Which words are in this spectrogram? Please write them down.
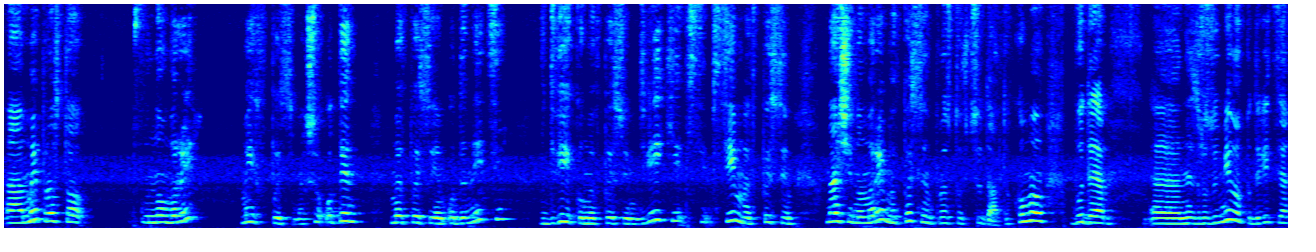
а, ми просто в номери ми їх вписуємо. Якщо один ми вписуємо одиниці, в двійку ми вписуємо двійки, всі, ми вписуємо наші номери, ми вписуємо просто в цю дату. Кому буде е, незрозуміло, подивіться,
